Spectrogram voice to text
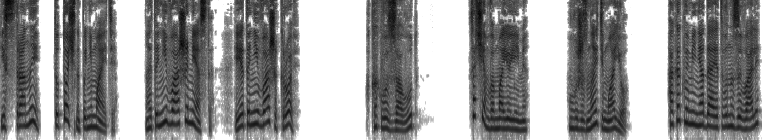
из страны, то точно понимаете. Но это не ваше место, и это не ваша кровь. А как вас зовут? Зачем вам мое имя? Вы же знаете мое. А как вы меня до этого называли?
